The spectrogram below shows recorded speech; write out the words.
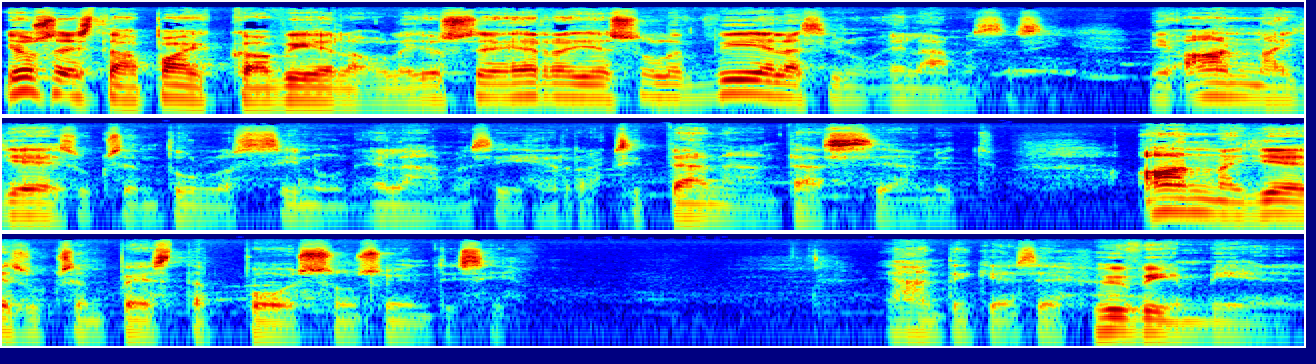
Jos ei sitä paikkaa vielä ole, jos se Herra Jeesus ole vielä sinun elämässäsi, niin anna Jeesuksen tulla sinun elämäsi Herraksi tänään, tässä ja nyt. Anna Jeesuksen pestä pois sun syntisi. Ja hän tekee se hyvin mielellään.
